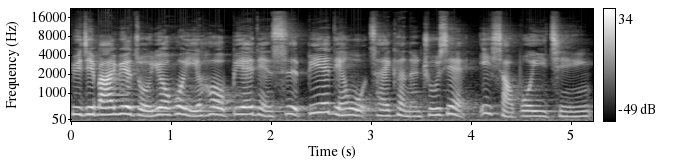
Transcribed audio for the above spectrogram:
预计八月左右或以后 BA. 点四、BA. 点五才可能出现一小波疫情。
